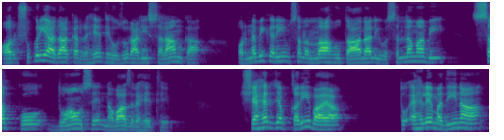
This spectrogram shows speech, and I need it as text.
और शुक्रिया अदा कर रहे थे हुजूर सलाम का और नबी करीम सल्लल्लाहु अलैहि वसल्लम भी सबको दुआओं से नवाज़ रहे थे। शहर जब करीब आया तो अहले मदीना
